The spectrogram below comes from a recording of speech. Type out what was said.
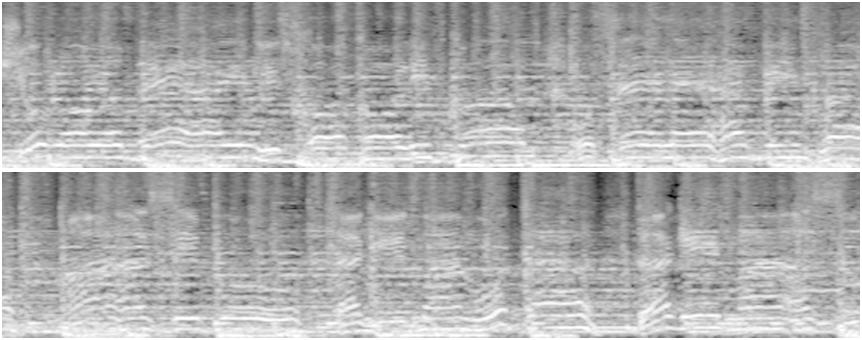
שוב לא יודע אם לצחוק או לבכות. רוצה להבין כבר מה הסיפור. תגיד מה מותר, תגיד מה אסור.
